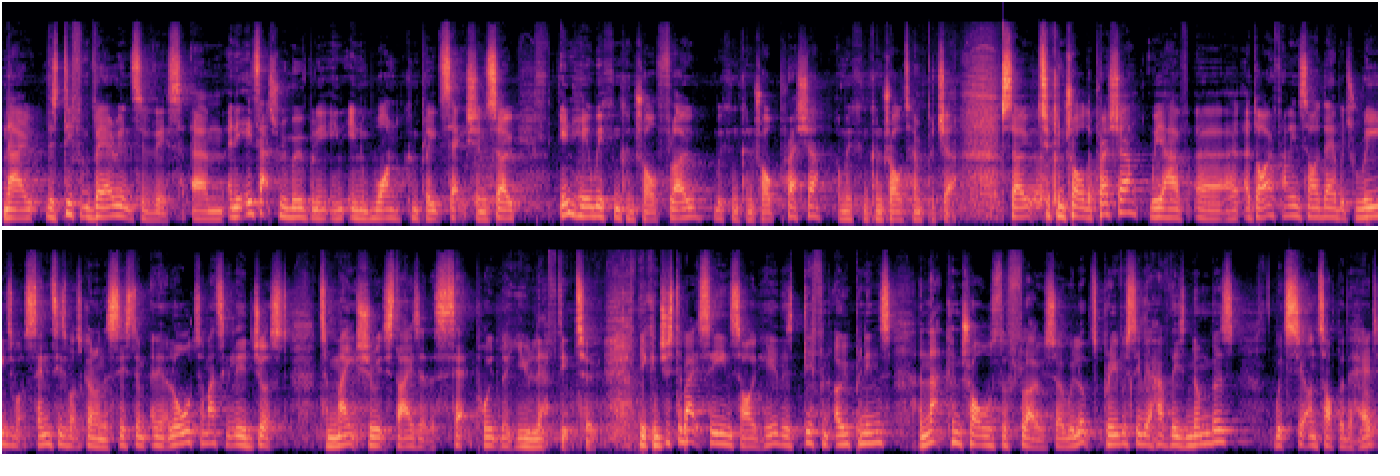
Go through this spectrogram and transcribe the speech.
Now there's different variants of this um, and it is actually removable in, in one complete section. So in here we can control flow, we can control pressure and we can control temperature. So to control the pressure, we have a, a diaphragm inside there which reads what senses what's going on in the system and it'll automatically adjust to make sure it stays at the set point that you left it to. You can just about see inside here, there's different openings and that controls the flow. So we looked previously, we have these numbers which sit on top of the head.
